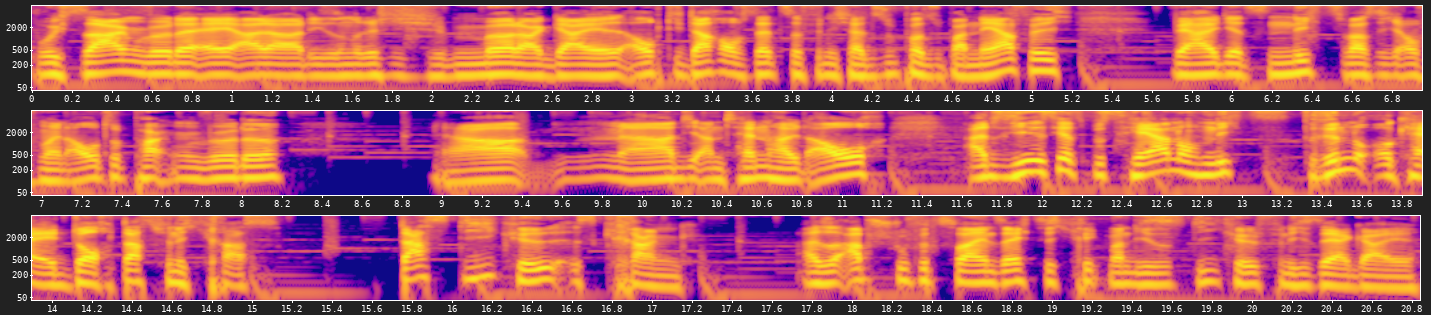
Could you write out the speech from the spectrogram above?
wo ich sagen würde, ey, Alter, die sind richtig mördergeil. Auch die Dachaufsätze finde ich halt super, super nervig. Wäre halt jetzt nichts, was ich auf mein Auto packen würde. Ja, ja, die Antennen halt auch. Also hier ist jetzt bisher noch nichts drin. Okay, doch, das finde ich krass. Das Decal ist krank. Also ab Stufe 62 kriegt man dieses Decal, finde ich sehr geil.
